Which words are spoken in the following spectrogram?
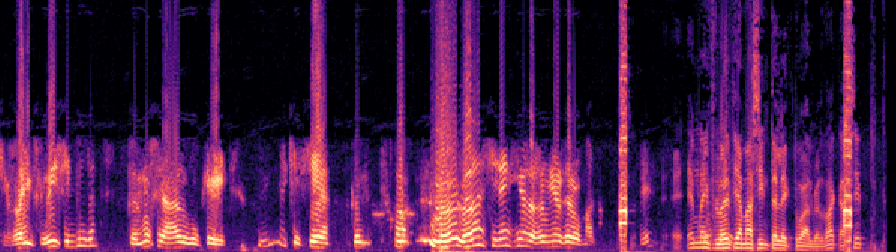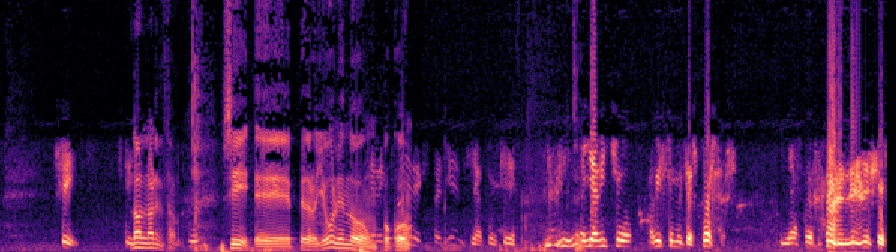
que va a influir sin duda, pero no será algo que, que sea... lo, lo hará en silencio en las reuniones de los malos. ¿eh? Es una influencia más intelectual, ¿verdad? Casi. Sí. Don Lorenzo. Sí, eh, Pedro, yo volviendo un poco... experiencia, porque ella ha dicho, ha visto muchas cosas. Ya en esos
